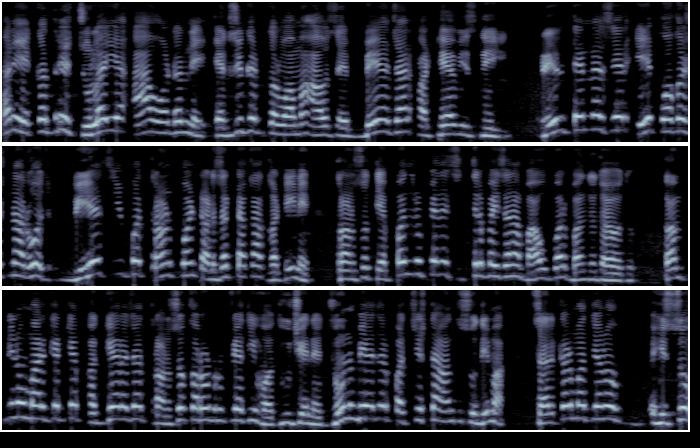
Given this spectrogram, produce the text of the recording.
અને એકત્રીસ જુલાઈએ આ ઓર્ડરને એક્ઝિક્યુટ કરવામાં આવશે બે હજાર અઠ્યાવીસની. રેલટેલના શેર એક ઓગસ્ટના રોજ બીએસસી ઉપર ત્રણ પોઈન્ટ અડસઠ ટકા ઘટીને ત્રણસો ત્રેપન રૂપિયા અને સિત્તેર પૈસાના ભાવ ઉપર બંધ થયો હતો. કંપનીનું માર્કેટ કેપ અગિયાર હજાર ત્રણસો કરોડ રૂપિયાથી વધુ છે અને જૂન બે હજાર પચીસના અંત સુધીમાં સરકારમાં તેનો હિસ્સો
